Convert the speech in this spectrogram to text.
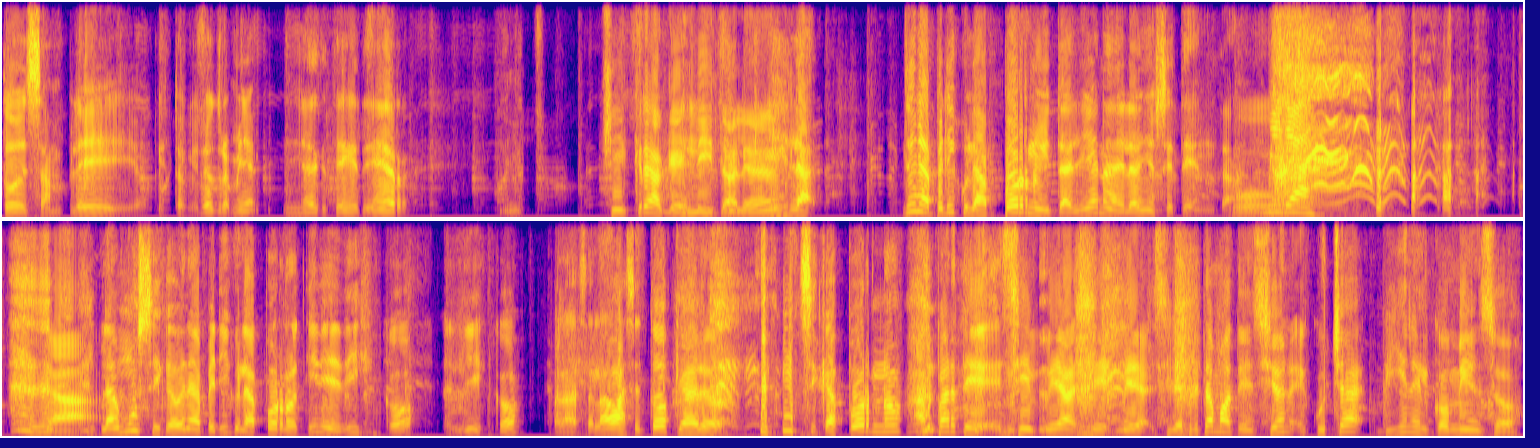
Todo el sampleo, que esto, que el otro. Mira, mirá que tiene que tener. Sí, crack es Little, ¿eh? Es la. De una película porno italiana del año 70. Oh, Mirá, ya. La música de una película porno tiene disco, el disco, para hacer la base, todo. Claro, música porno. aparte, si, mirá, si, mirá, si le prestamos atención, escucha bien el comienzo.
